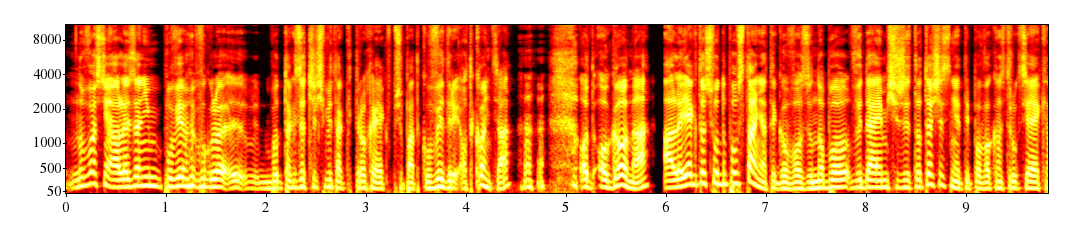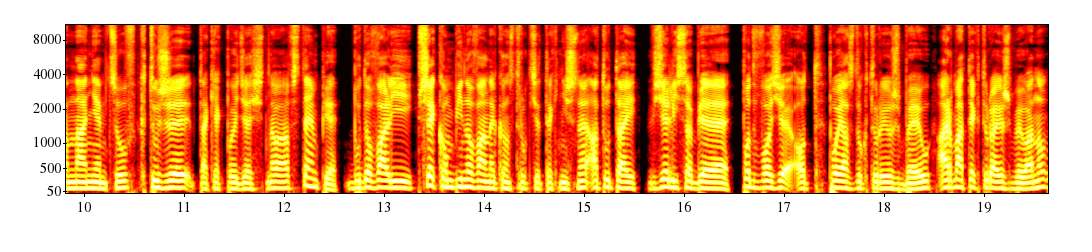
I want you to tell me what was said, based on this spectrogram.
No właśnie, ale zanim powiemy w ogóle, y, bo tak zaczęliśmy tak trochę jak w przypadku Wydry od końca, od ogona, ale jak doszło do powstania tego wozu? No bo wydaje mi się, że to też jest nietypowa konstrukcja jak na Niemców, którzy, tak jak powiedziałeś na wstępie, budowali przekombinowane konstrukcje techniczne, a tutaj wzięli sobie podwozie od pojazdu, który już był, armatę, która już była, no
